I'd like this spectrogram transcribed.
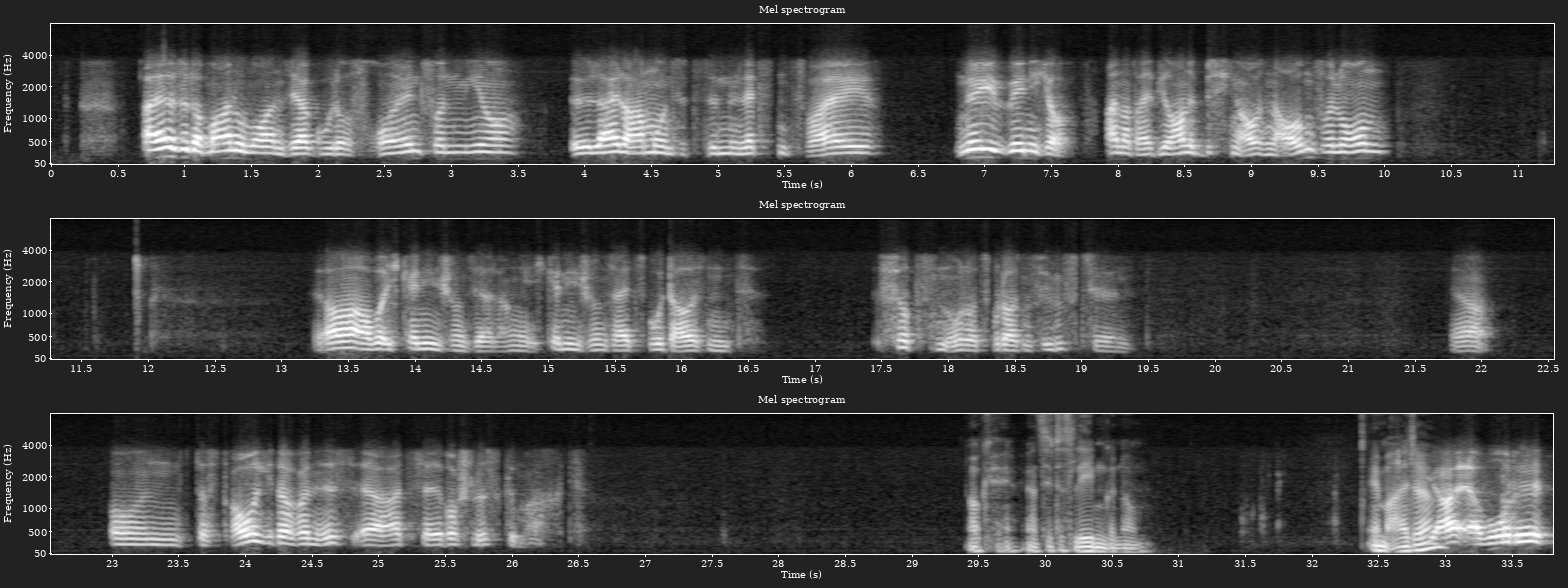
Also der Manu war ein sehr guter Freund von mir. Äh, leider haben wir uns jetzt in den letzten zwei, nee, weniger, anderthalb Jahren ein bisschen aus den Augen verloren. Ja, aber ich kenne ihn schon sehr lange. Ich kenne ihn schon seit 2014 oder 2015. Ja, und das Traurige daran ist, er hat selber Schluss gemacht. Okay, er hat sich das Leben genommen. Im Alter? Ja, er wurde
